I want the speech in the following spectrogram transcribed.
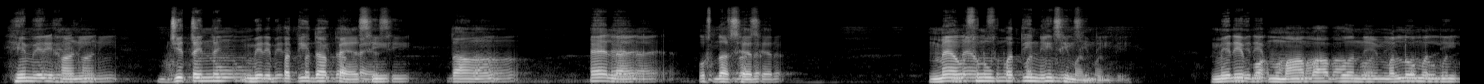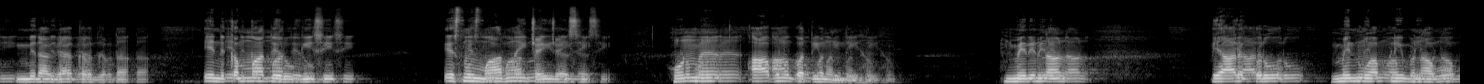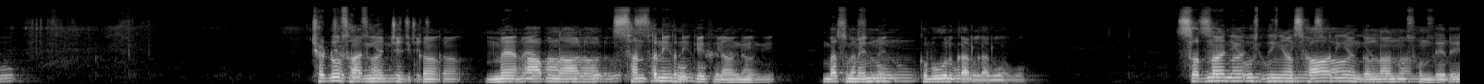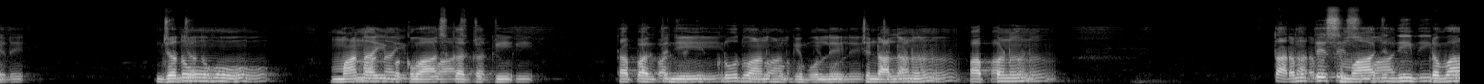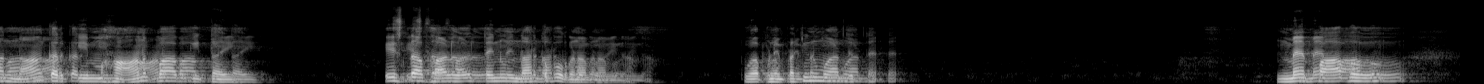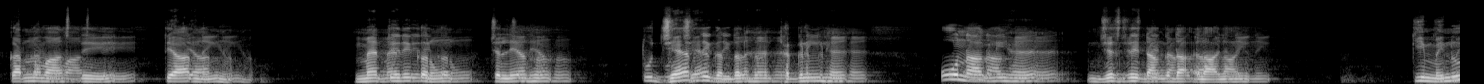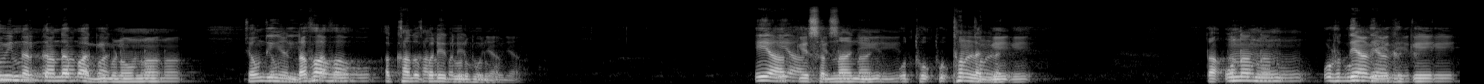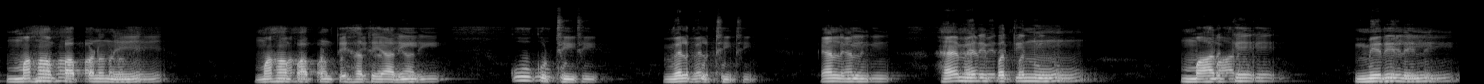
हे ਮੇਰੇ ਹਾਣੀ ਜੇ ਤੈਨੂੰ ਮੇਰੇ ਪਤੀ ਦਾ ਭੈ ਸੀ ਤਾਂ ਇਹ ਲੈ ਉਸ ਦਾ ਸਿਰ। ਮੈਂ ਉਸ ਨੂੰ ਪਤੀ ਨਹੀਂ ਸੀ ਮੰਨਦੀ। ਮੇਰੇ ਮਾਂ-ਬਾਪ ਨੇ ਮੱਲੋ ਮੱਲੀ ਮੇਰਾ ਵਿਆਹ ਕਰ ਦਿੱਤਾ। ਇਹ ਨਿਕੰਮਾ ਤੇ ਰੋਗੀ ਸੀ। ਇਸ ਨੂੰ ਮਾਰਨਾ ਹੀ ਚਾਹੀਦਾ ਸੀ। ਹੁਣ ਮੈਂ ਆਪ ਨੂੰ ਪਤੀ ਮੰਨਦੀ ਹਾਂ। ਮੇਰੇ ਨਾਲ ਪਿਆਰ ਕਰੋ ਮੈਨੂੰ ਆਪਣੀ ਬਣਾਵੋ। ਛੱਡੋ ਸਾਰੀਆਂ ਝਿਜਕਾਂ ਮੈਂ ਆਪ ਨਾਲ ਸੰਤਨੀ ਹੋ ਕੇ ਫਿਰਾਂਗੀ। ਬਸ ਮੈਨੂੰ ਕਬੂਲ ਕਰ ਲਵੋ। ਸਦਨਾ ਜੀ ਉਸ ਦੀਆਂ ਸਾਰੀਆਂ ਗੱਲਾਂ ਨੂੰ ਸੁਣਦੇ ਰਹੇ। ਜਦੋਂ ਉਹ ਮਨ ਆਈ ਬਕਵਾਸ ਕਰ ਚੁੱਕੀ ਤਾਂ ਭਗਤ ਜੀ ਕ੍ਰੋਧਵਾਨ ਹੋ ਕੇ ਬੋਲੇ, ਚੰਡਾਲਣ, ਪਾਪਣ, ਧਰਮ ਤੇ ਸਮਾਜ ਦੀ ਪ੍ਰਵਾਹ ਨਾ ਕਰਕੇ ਮਹਾਨ ਪਾਪ ਕੀਤਾ ਏ। ਇਸ ਦਾ ਫਲ ਤੈਨੂੰ ਨਰਕ ਭੋਗਣਾ ਪਵੇਗਾ। ਤੂੰ ਆਪਣੇ ਪਤੀ ਨੂੰ ਮਾਰ ਦਿੱਤਾ ਮੈਂ ਪਾਪ ਕਰਨ ਵਾਸਤੇ ਤਿਆਰ ਨਹੀਂ ਹਾਂ। ਮੈਂ ਤੇਰੇ ਘਰੋਂ ਚੱਲਿਆ ਹਾਂ। ਤੂੰ ਜ਼ਹਿਰ ਦੀ ਗੰਦਲ ਹੈ ਠੱਗਣੀ ਹੈ ਉਹ ਨਾਗਣੀ ਹੈ ਜਿਸ ਦੇ ਡੰਗ ਦਾ ਇਲਾਜ ਨਹੀਂ। ਕਿ ਮੈਨੂੰ ਵੀ ਨਰਕਾਂ ਦਾ ਭਾਗੀ ਬਣਾਉਣਾ ਚਾਹੁੰਦੀ ਹੈ? ਦਫਾ ਹੋ ਅੱਖਾਂ ਤੋਂ ਪਰੇ ਦੂਰ ਹੋ ਜਾ। ਇਹ ਆ ਕੇ ਸਦਨਾ ਜੀ ਉੱਥੋਂ ਉੱਠਣ ਲੱਗੇ। ਤਾਂ ਉਹਨਾਂ ਨੂੰ ਉੱਠਦਿਆਂ ਵੇਖ ਕੇ ਮਹਾ ਪਾਪਣ ਨੇ ਮਹਾ ਪਾਪਣ ਤੇ ਹਥਿਆਰੀ ਕੂਕ ਉੱਠੀ ਵਿਲਕ ਉੱਠੀ। ਕਹਿਣ ਲੱਗੀ ਹੈ ਮੇਰੇ ਪਤੀ ਨੂੰ ਮਾਰ ਕੇ ਮੇਰੇ ਲਈ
